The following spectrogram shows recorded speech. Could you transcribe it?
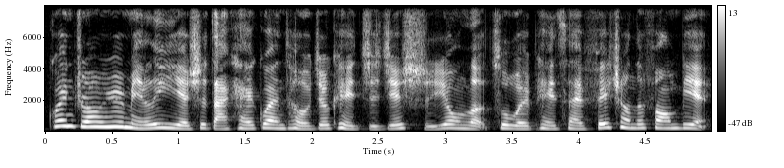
罐装玉米粒也是打开罐头就可以直接食用了，作为配菜非常的方便。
